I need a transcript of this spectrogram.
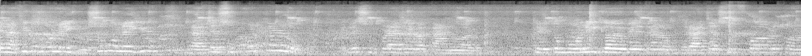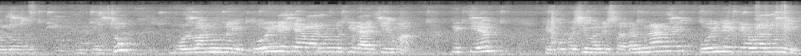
એનાથી તો બોલાઈ ગયું. શું બોલાઈ ગયું? રાજા સુપર કરલો. એટલે સુપડા જેવા કાનવાળો. તો તો બોલી ગયો બે ત્રણ રાજા સુપર કરલો. કે ચૂપ. બોલવાનું નહીં. કોઈને કહેવાનું નથી રાજ્યમાં. કે કેમ? કે પછી મને શરમ ના આવે, કોઈને કહેવાનું નહીં,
